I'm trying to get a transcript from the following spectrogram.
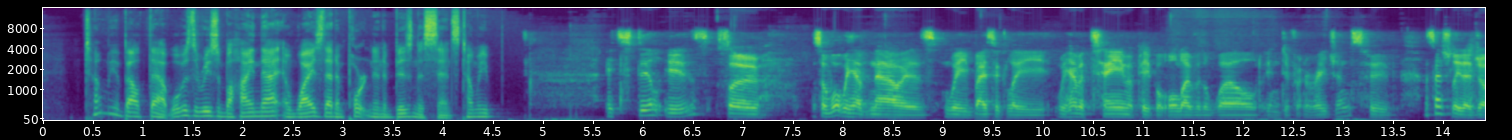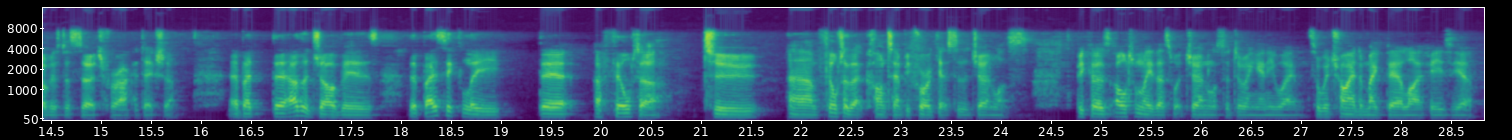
Tell me about that. What was the reason behind that, and why is that important in a business sense? Tell me. It still is. So, so what we have now is we basically we have a team of people all over the world in different regions who essentially their job is to search for architecture. Uh, but their other job is that basically they're a filter to um, filter that content before it gets to the journalists. Because ultimately, that's what journalists are doing anyway. So we're trying to make their life easier.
